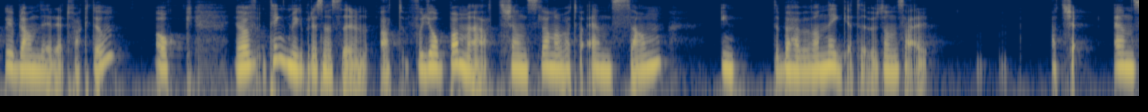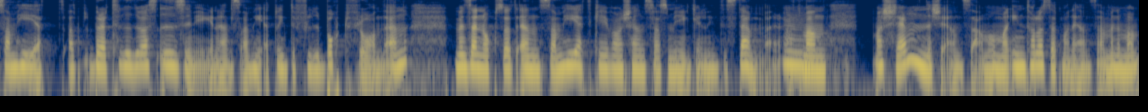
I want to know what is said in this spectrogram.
och ibland är det ett faktum. Och jag har tänkt mycket på det senaste tiden, att få jobba med att känslan av att vara ensam inte behöver vara negativ. Utan så här, att ensamhet, att börja trivas i sin egen ensamhet och inte fly bort från den. Men sen också att ensamhet kan ju vara en känsla som egentligen inte stämmer. Mm. Att man, man känner sig ensam och man intalar sig att man är ensam. Men när man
